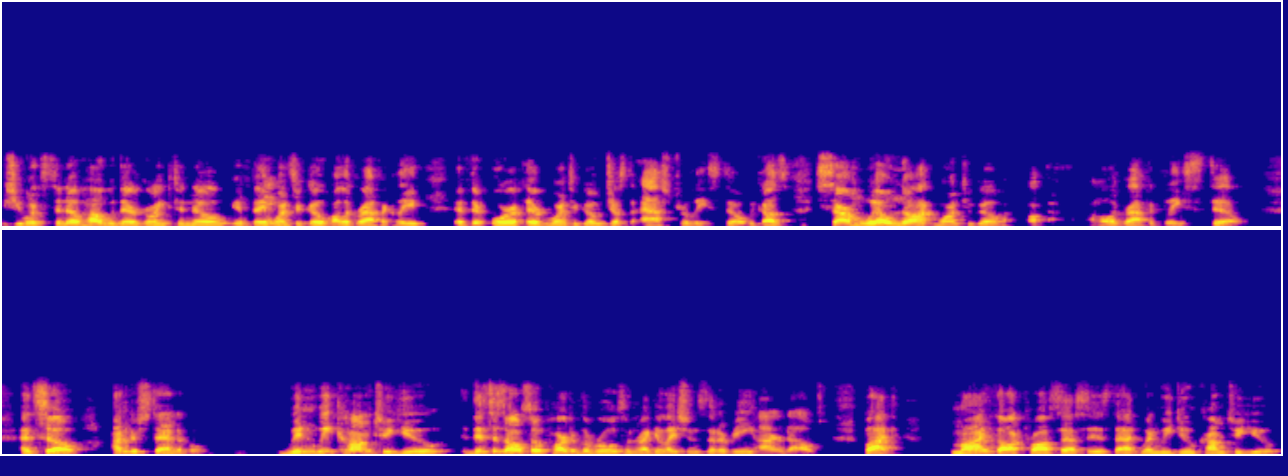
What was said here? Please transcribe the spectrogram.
She wants to know how they're going to know if they want to go holographically, if they or if they're going to go just astrally still, because some will not want to go uh, holographically still. And so, understandable. When we come to you, this is also part of the rules and regulations that are being ironed out. But my thought process is that when we do come to you,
